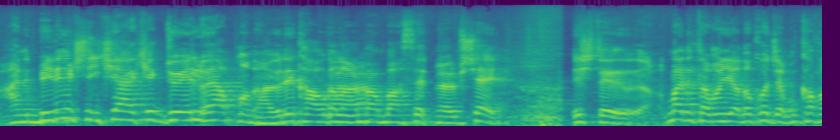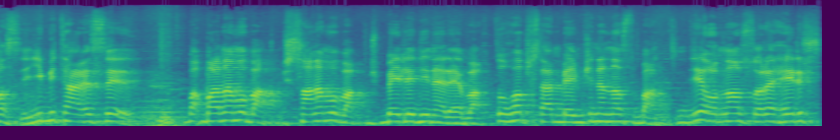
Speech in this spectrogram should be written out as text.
hani benim için iki erkek düello yapmadı. ha. Öyle kavgalardan bahsetmiyorum. Şey işte manitamın ya da kocamın kafası iyi. Bir tanesi ba- bana mı bakmış, sana mı bakmış, belli değil nereye baktı. Hop sen benimkine nasıl baktın diye. Ondan sonra herif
